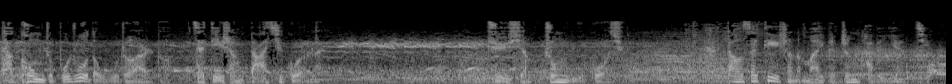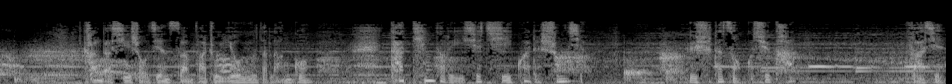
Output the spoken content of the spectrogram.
他控制不住的捂着耳朵，在地上打起滚来。巨响终于过去了，倒在地上的麦克睁开了眼睛，看到洗手间散发出幽幽的蓝光，他听到了一些奇怪的声响，于是他走过去看，发现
